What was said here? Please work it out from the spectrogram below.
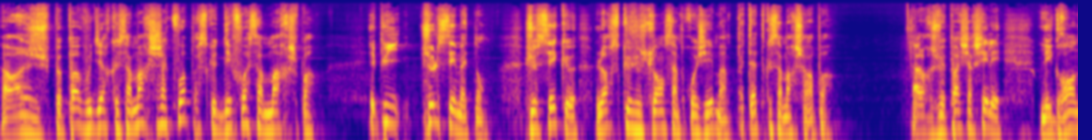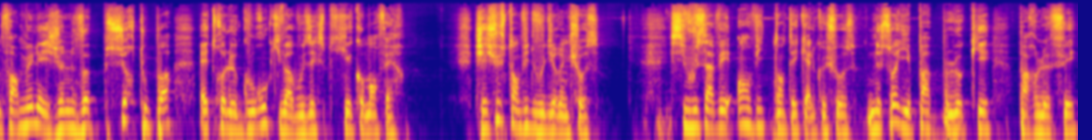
Alors je peux pas vous dire que ça marche à chaque fois parce que des fois ça marche pas. Et puis, je le sais maintenant. Je sais que lorsque je lance un projet, ben, peut-être que ça marchera pas. Alors, je vais pas chercher les, les grandes formules et je ne veux surtout pas être le gourou qui va vous expliquer comment faire. J'ai juste envie de vous dire une chose. Si vous avez envie de tenter quelque chose, ne soyez pas bloqué par le fait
